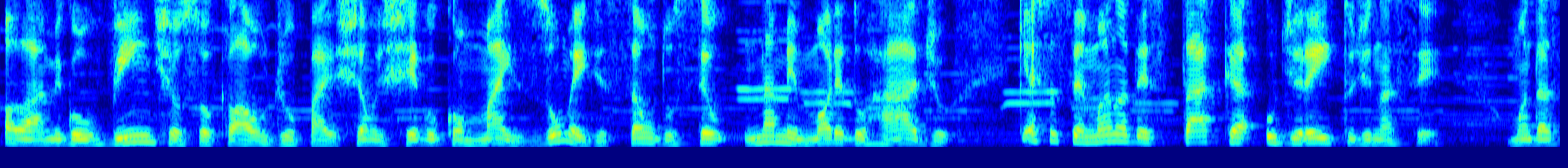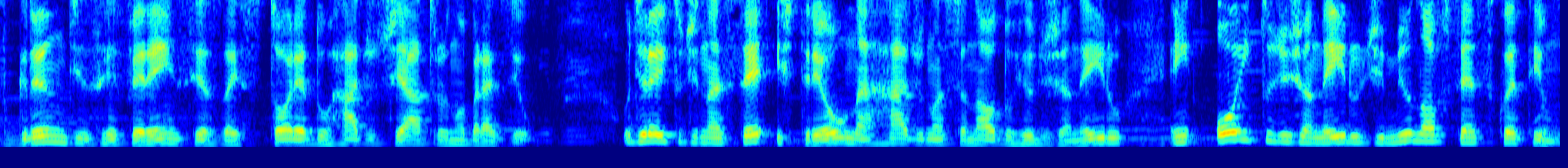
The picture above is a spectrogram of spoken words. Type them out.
Olá, amigo ouvinte, eu sou Cláudio Paixão e chego com mais uma edição do seu Na Memória do Rádio, que esta semana destaca o direito de nascer, uma das grandes referências da história do rádio-teatro no Brasil. O Direito de Nascer estreou na Rádio Nacional do Rio de Janeiro em 8 de janeiro de 1951.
